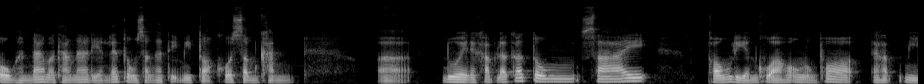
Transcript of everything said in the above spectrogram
องค์หันหน้ามาทางหน้าเหรียญและตรงสังฆติมีต่อโคดสำคัญ ด้วยนะครับ แล้วก็ตรงซ้ายของเหรียญขวาของหลวงพ่อนะครับ มี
